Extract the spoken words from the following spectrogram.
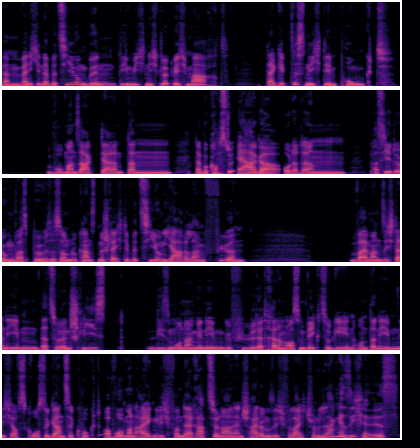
ähm, wenn ich in einer Beziehung bin, die mich nicht glücklich macht, da gibt es nicht den Punkt, wo man sagt, ja, dann, dann, dann bekommst du Ärger oder dann passiert irgendwas Böses, sondern du kannst eine schlechte Beziehung jahrelang führen. Weil man sich dann eben dazu entschließt, diesem unangenehmen Gefühl der Trennung aus dem Weg zu gehen und dann eben nicht aufs große Ganze guckt, obwohl man eigentlich von der rationalen Entscheidung sich vielleicht schon lange sicher ist,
